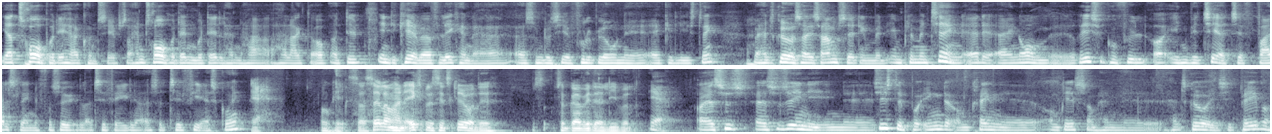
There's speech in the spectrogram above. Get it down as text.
jeg tror på det her koncept, så han tror på den model, han har, har lagt op, og det indikerer i hvert fald ikke, at han er, er som du siger, fuldblående agilist. Ikke? Men han skriver så i sammensætning, men implementeringen af det er enormt øh, risikofyldt og inviterer til fejlslagende forsøg, eller til failure, altså til fiasko. Ikke? Ja, okay. Så selvom han eksplicit skriver det, så, så gør vi det alligevel. Ja, og jeg synes, jeg synes egentlig en øh, sidste pointe omkring øh, om det, som han, øh, han skriver i sit paper.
